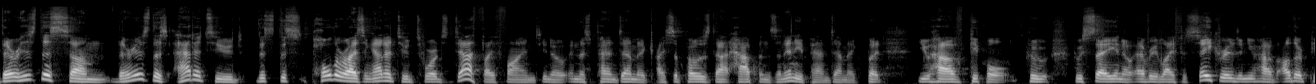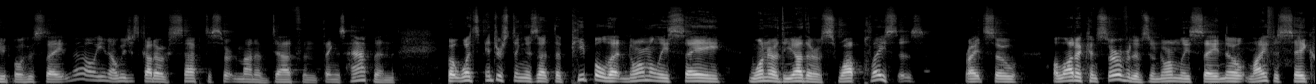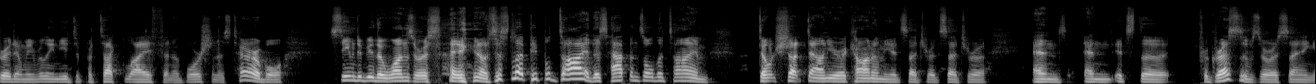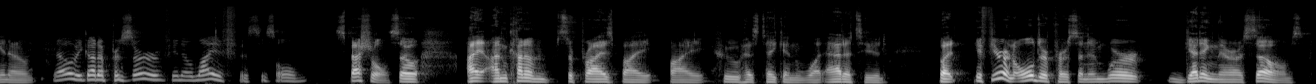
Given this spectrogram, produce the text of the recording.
there is this um there is this attitude this this polarizing attitude towards death i find you know in this pandemic. I suppose that happens in any pandemic but you have people who who say you know every life is sacred and you have other people who say no you know we just got to accept a certain amount of death and things happen. But what's interesting is that the people that normally say one or the other swap places right? So a lot of conservatives who normally say no life is sacred and we really need to protect life and abortion is terrible seem to be the ones who are saying, you know, just let people die. This happens all the time. Don't shut down your economy, et cetera, et cetera. And and it's the progressives who are saying, you know, no, we got to preserve, you know, life. This is all special. So I, I'm kind of surprised by by who has taken what attitude. But if you're an older person and we're getting there ourselves,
